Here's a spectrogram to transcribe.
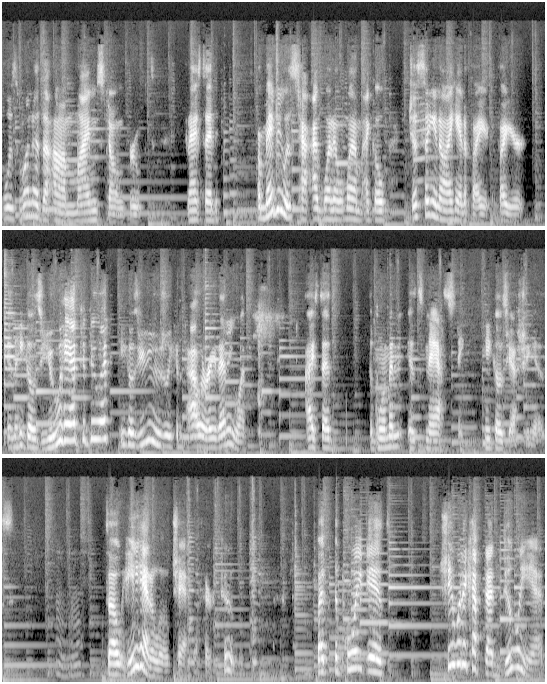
was one of the um, limestone groups, and I said, or maybe it was ta- I one of them. I go, just so you know, I had a fire fire, and he goes, you had to do it. He goes, you usually can tolerate anyone. I said, the woman is nasty. He goes, yes, she is. Mhm. So he had a little chat with her too. But the point is, she would have kept on doing it.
